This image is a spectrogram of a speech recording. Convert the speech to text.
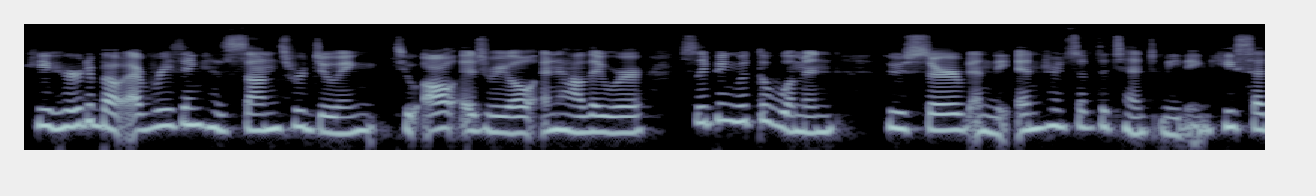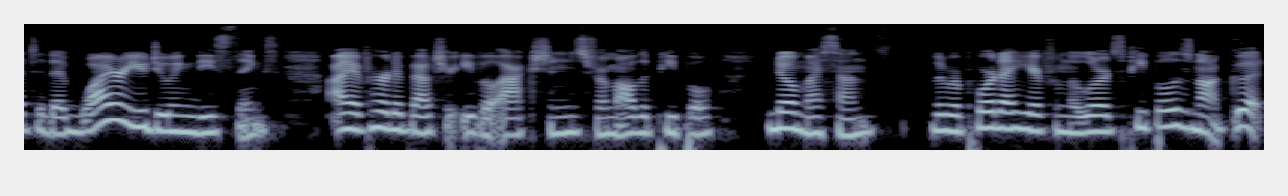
He heard about everything his sons were doing to all Israel and how they were sleeping with the women who served in the entrance of the tent meeting. He said to them, Why are you doing these things? I have heard about your evil actions from all the people. No, my sons, the report I hear from the Lord's people is not good.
